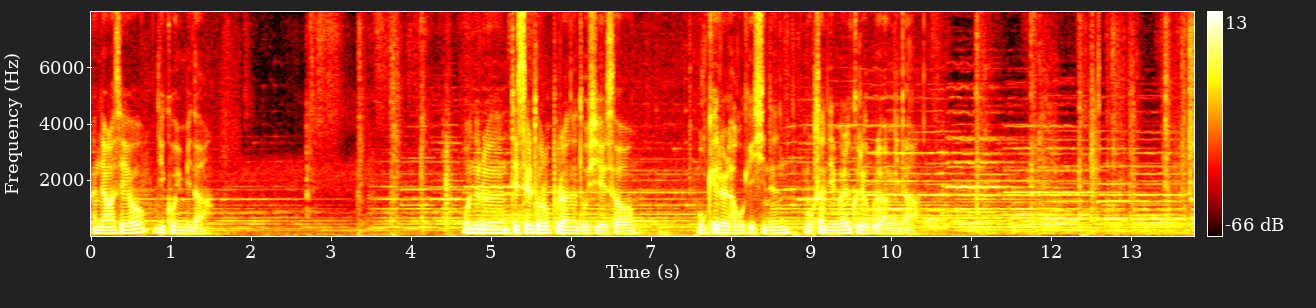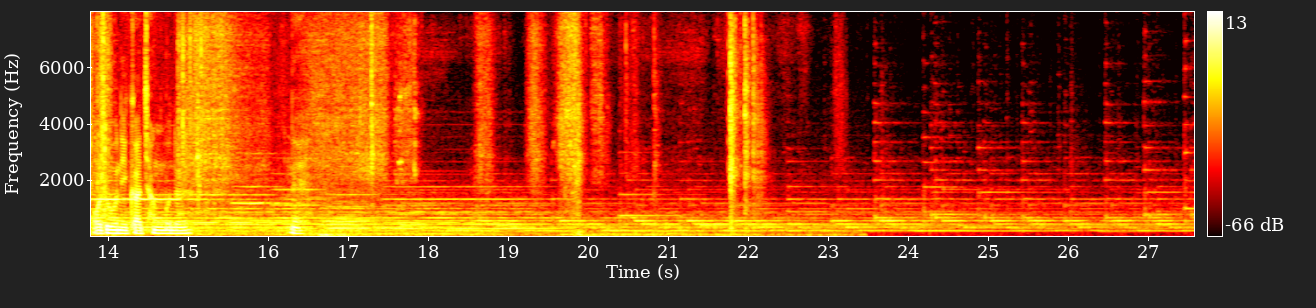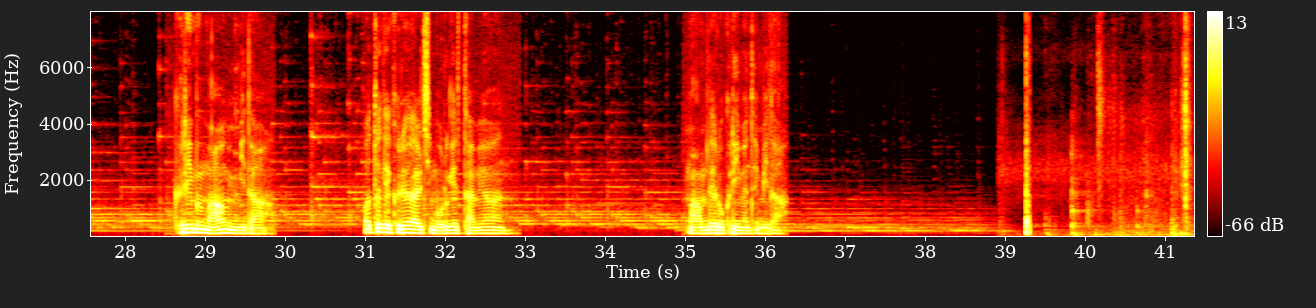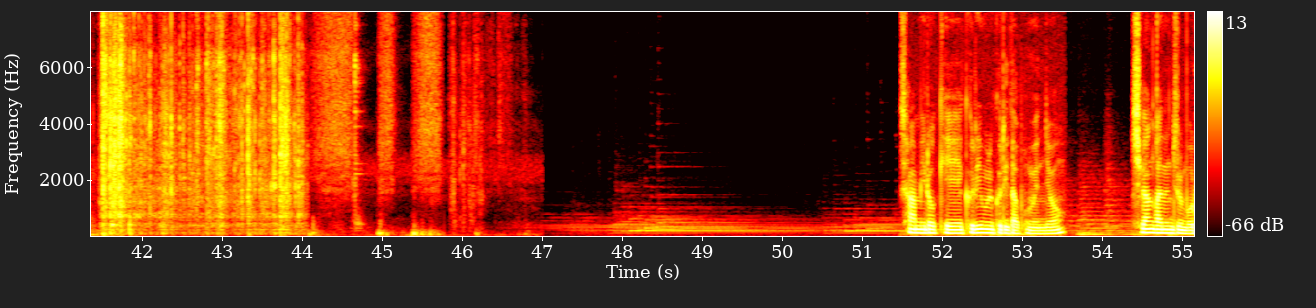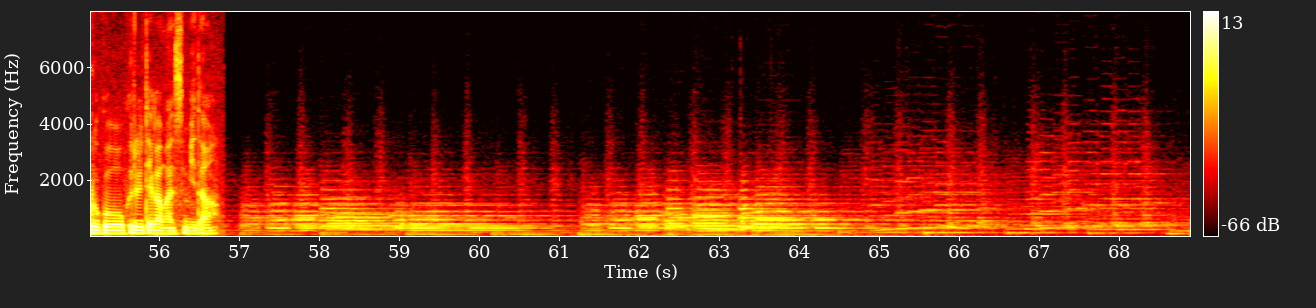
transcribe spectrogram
안녕하세요. 니코입니다. 오늘은 디셀도르프라는 도시에서 목회를 하고 계시는 목사님을 그려보려 합니다. 어두우니까 창문을 네. 그림은 마음입니다. 어떻게 그려야 할지 모르겠다면 마음대로 그리면 됩니다. 참 이렇게 그림을 그리다 보면요. 시간 가는 줄 모르고 그릴 때가 많습니다.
